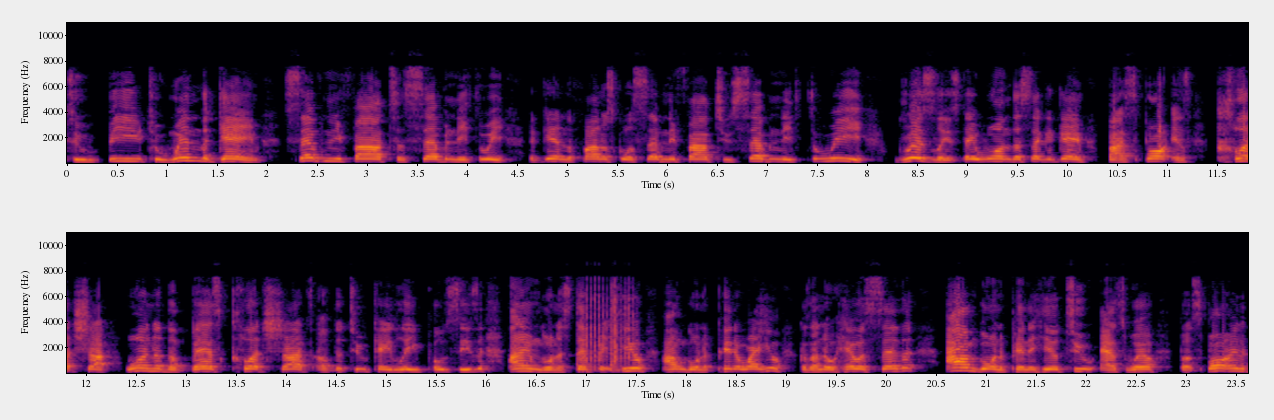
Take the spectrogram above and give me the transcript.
to be to win the game 75 to 73. Again, the final score 75 to 73. Grizzlies, they won the second game by Spartans clutch shot, one of the best clutch shots of the 2K League postseason. I am going to step it here. I'm going to pin it right here because I know Harris said it. I'm going to pin it here too as well. But Spartan,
